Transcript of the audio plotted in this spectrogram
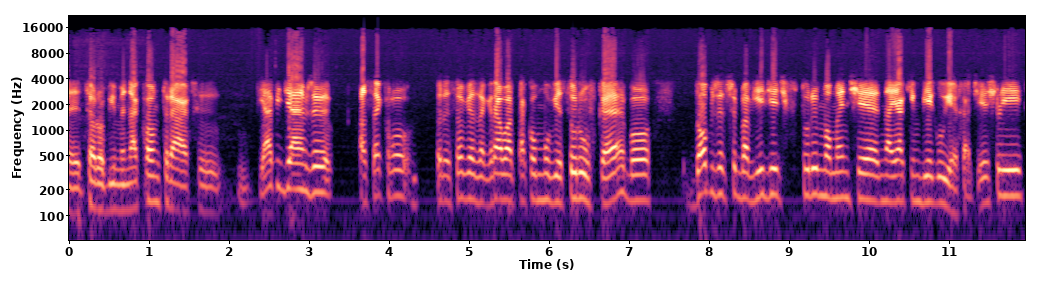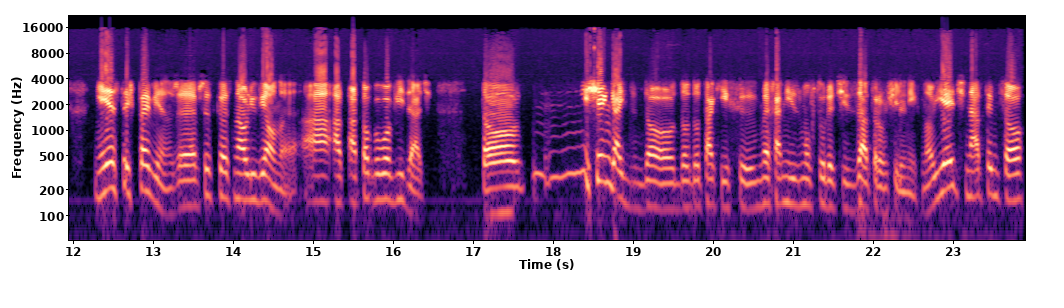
y, co robimy na kontrach. Y, Ja widziałem, że Aseko Resowia zagrała taką, mówię, surówkę, bo dobrze trzeba wiedzieć, w którym momencie, na jakim biegu jechać. Jeśli nie jesteś pewien, że wszystko jest naoliwione, a, a, a to było widać, to nie sięgaj do, do, do takich mechanizmów, które ci zatrą silnik. No jedź na tym, co,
